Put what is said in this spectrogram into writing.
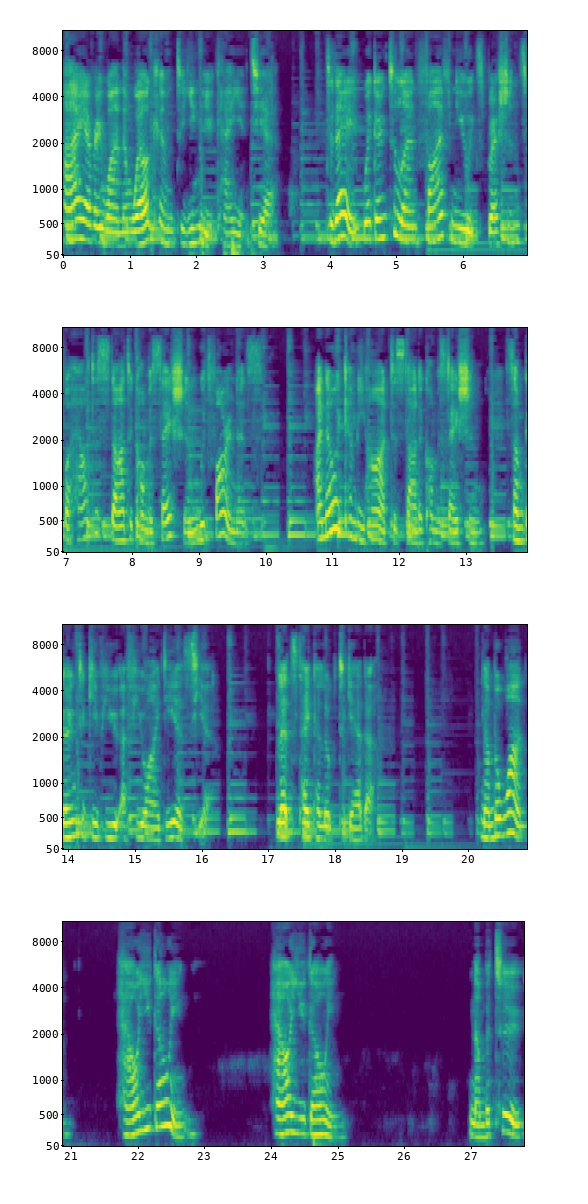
Hi everyone and welcome to 英语开眼界. Today we're going to learn five new expressions for how to start a conversation with foreigners. I know it can be hard to start a conversation, so I'm going to give you a few ideas here. Let's take a look together. Number one, how are you going? How are you going? Number two,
